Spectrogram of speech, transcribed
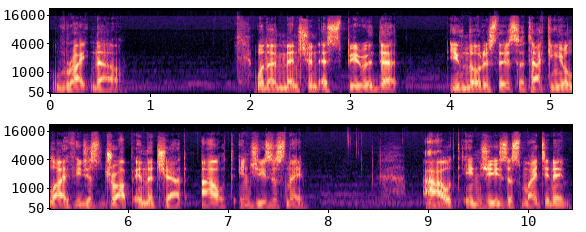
right now. When I mention a spirit that you've noticed that it's attacking your life, you just drop in the chat out in Jesus' name. Out in Jesus' mighty name.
